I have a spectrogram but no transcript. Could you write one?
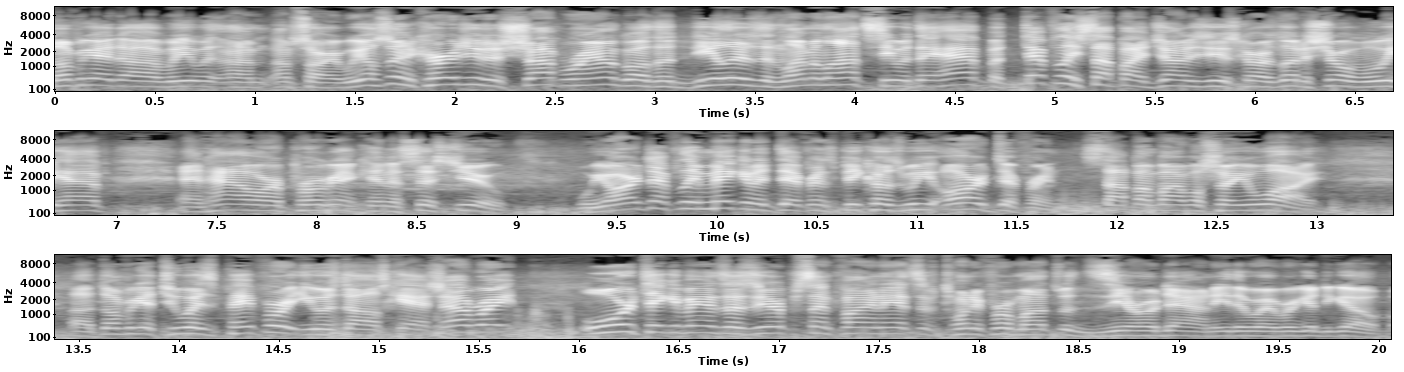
don't forget, uh, we, I'm, I'm, sorry, we also encourage you to shop around, go to the dealers and lemon lots, see what they have, but definitely stop by Johnny's Used Cars. Let us show what we have and how our program can assist you. We are definitely making a difference because we are different. Stop on by, we'll show you why. Uh, don't forget two ways to pay for it, US dollars cash outright, or take advantage of 0% finance of 24 months with zero down. Either way, we're good to go.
